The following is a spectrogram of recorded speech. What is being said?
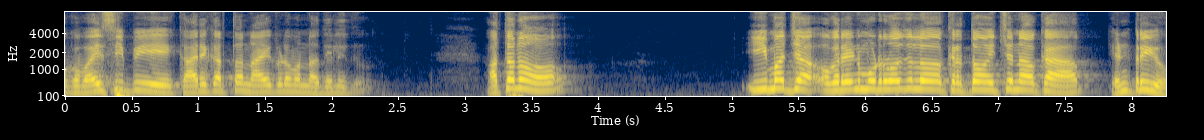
ఒక వైసీపీ కార్యకర్త నాయకుడు మన తెలీదు. అతను ఈ మధ్య ఒక రెండు మూడు రోజుల క్రితం ఇచ్చిన ఒక ఇంటర్వ్యూ.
